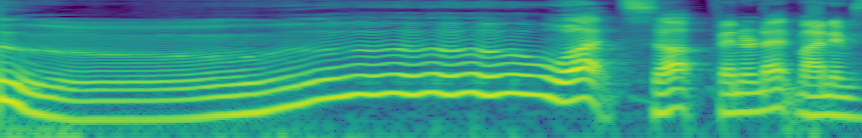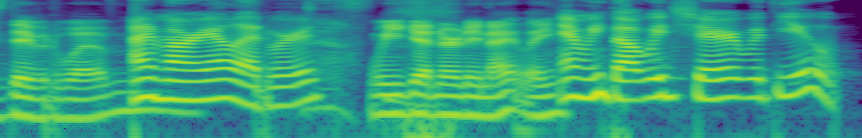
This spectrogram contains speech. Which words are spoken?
Ooh, what's up, Internet? My name's David Webb. I'm Ariel Edwards, we get nerdy nightly. and we thought we'd share it with you.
